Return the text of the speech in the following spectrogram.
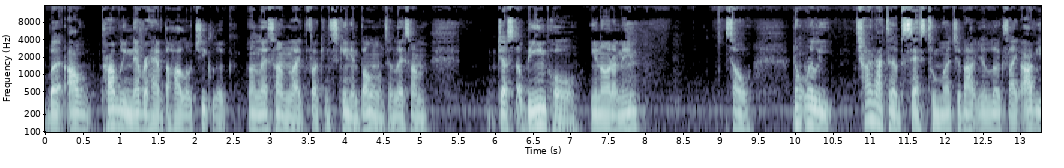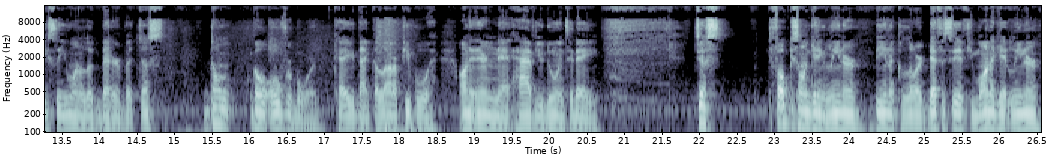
but I'll probably never have the hollow cheek look unless I'm like fucking skin and bones, unless I'm just a beanpole, you know what I mean? So don't really, try not to obsess too much about your looks. Like obviously you want to look better, but just don't go overboard, okay? Like a lot of people on the internet have you doing today. Just focus on getting leaner, be in a caloric deficit if you want to get leaner,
